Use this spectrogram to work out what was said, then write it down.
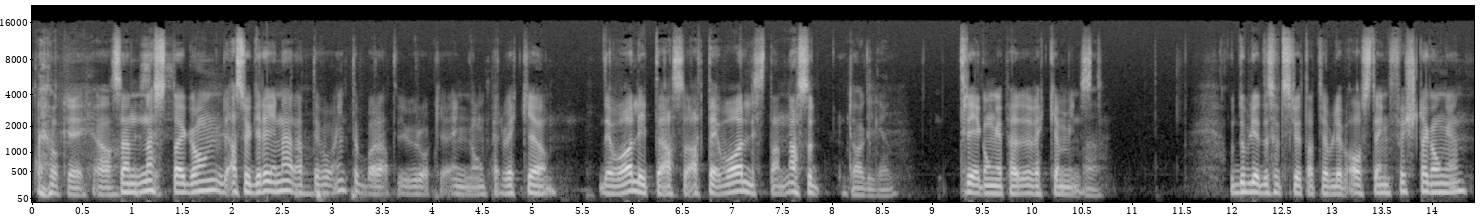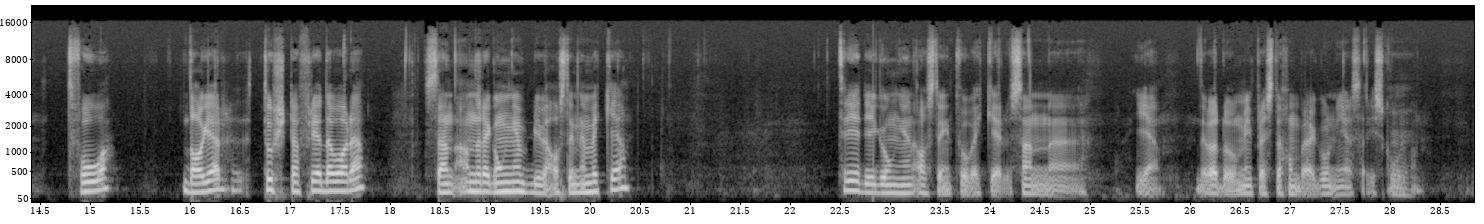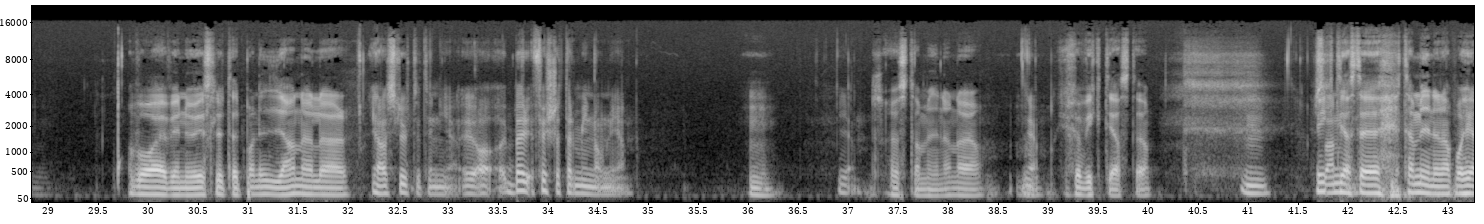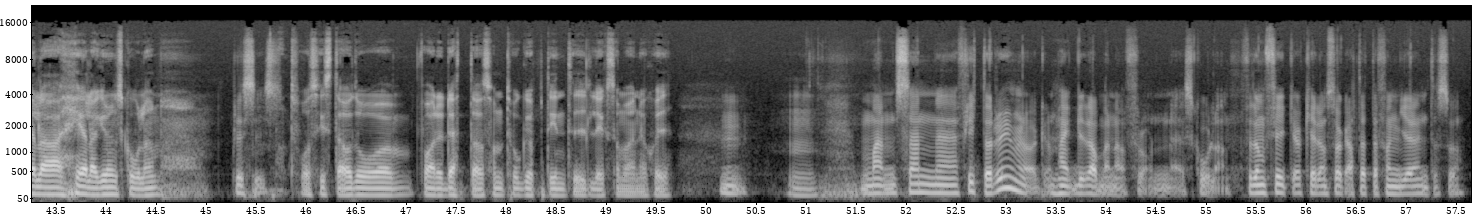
Okej, ja, Sen precis. nästa gång, alltså grejen är att det var inte bara att vi bråkade en gång per vecka. Det var lite alltså att det var listan, alltså Dagligen. tre gånger per vecka minst. Ja. Och då blev det så till slut att jag blev avstängd första gången, två dagar. Torsdag, fredag var det. Sen andra gången blev jag avstängd en vecka. Tredje gången avstängd två veckor. Sen, eh, ja, det var då min prestation började gå ner i skolan. Mm. Vad är vi nu i slutet på nian eller? Jag har slutat i nian, ja, första terminen av nian. Mm. Ja. Så höstterminen där ja. Mm. Ja. Kanske viktigaste. Mm. Viktigaste terminerna på hela, hela grundskolan. Precis. Två sista och då var det detta som tog upp din tid liksom och energi. Mm. Mm. Men sen eh, flyttade de, här- de här grabbarna från eh, skolan. För de fick, okej, de såg att detta fungerar inte så.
